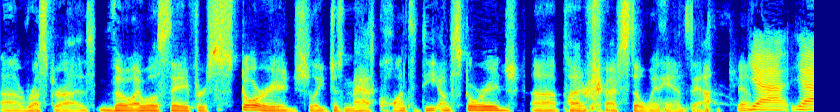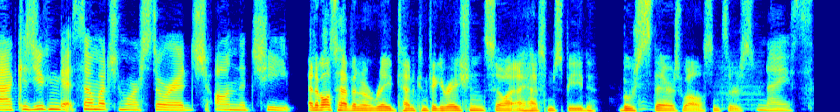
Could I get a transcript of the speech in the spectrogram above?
uh, rust drives. Though I will say for storage, like just mass quantity of storage, uh, platter drives still went hands down. Yeah, yeah, because yeah, you can get so much more storage on the cheap. And I've also have an RAID 10 configuration, so I have some speed boosts there as well since there's nice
